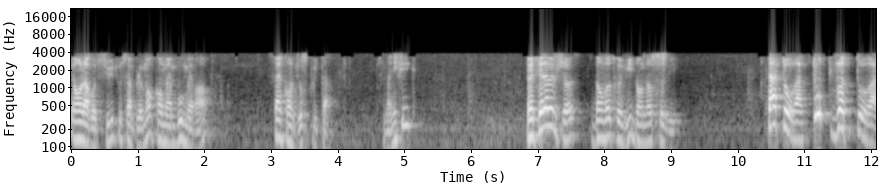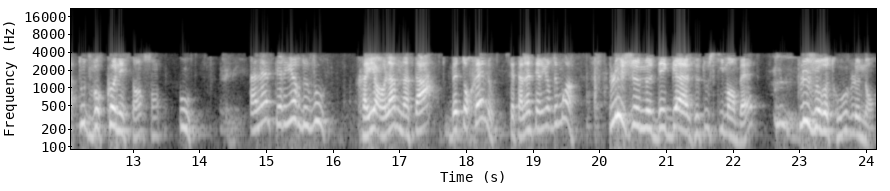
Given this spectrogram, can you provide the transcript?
et on l'a reçue tout simplement comme un boomerang 50 jours plus tard. C'est magnifique. Mais c'est la même chose dans votre vie, dans notre vie. Ta Torah, toute votre Torah, toutes vos connaissances sont où? À l'intérieur de vous. C'est à l'intérieur de moi. Plus je me dégage de tout ce qui m'embête, plus je retrouve le nom.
